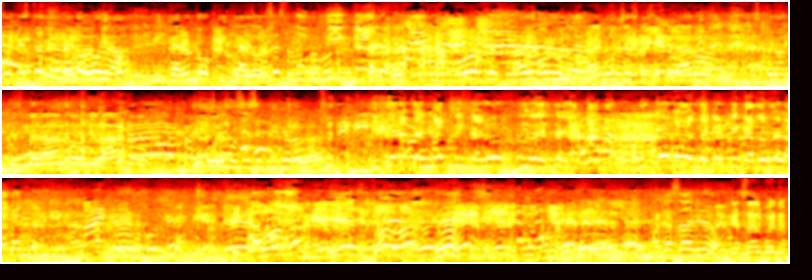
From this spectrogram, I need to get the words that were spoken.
Porque está estrenando moda. ¿Picarón o picador? A ver. Hay muchas que se quedaron Esperando, esperando, llorando. ¿Ya ves cómo se hace pícaro? ¿Y quién ¿y quién es el mejor picador de la banda? Ay, ¿Por qué? Picador, bien, bien, todo, bien, bien, ¿cómo bien? Acá está, mira. ¿Qué tal? Bueno. ¡Eh!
